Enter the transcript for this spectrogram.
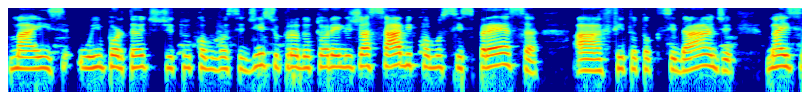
mas o importante de tudo, como você disse, o produtor ele já sabe como se expressa a fitotoxicidade, mas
